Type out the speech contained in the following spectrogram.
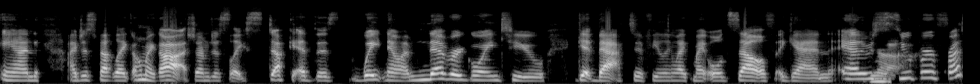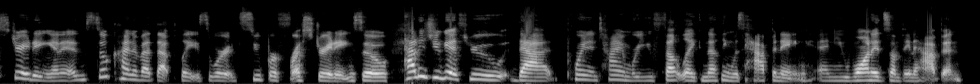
and i just felt like oh my gosh i'm just like stuck at this weight now. I'm never going to get back to feeling like my old self again. And it was yeah. super frustrating. And i'm still kind of at that place where it's super frustrating. So how did you get through that point in time where you felt like nothing was happening and you wanted something to happen?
